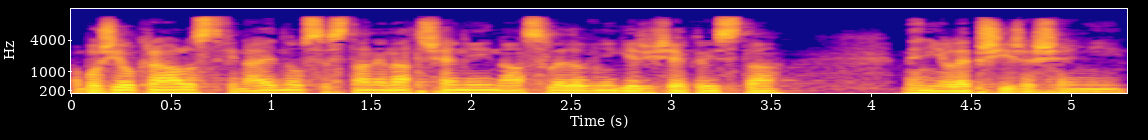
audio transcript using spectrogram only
a Božího království najednou se stane natřený následovník Ježíše Krista, není lepší řešení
